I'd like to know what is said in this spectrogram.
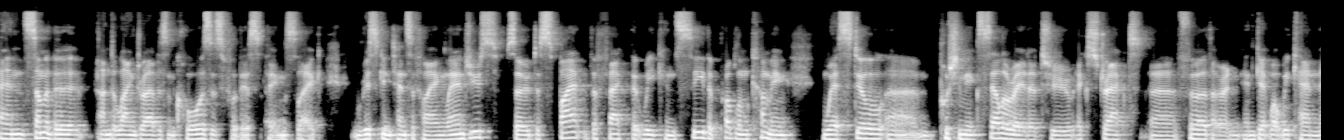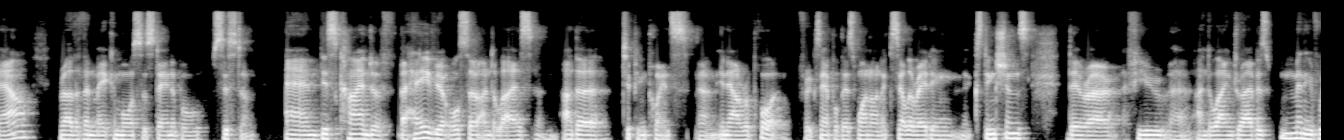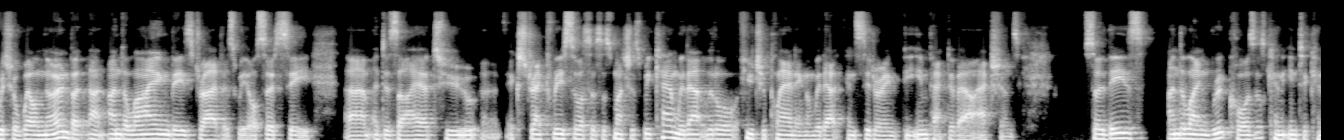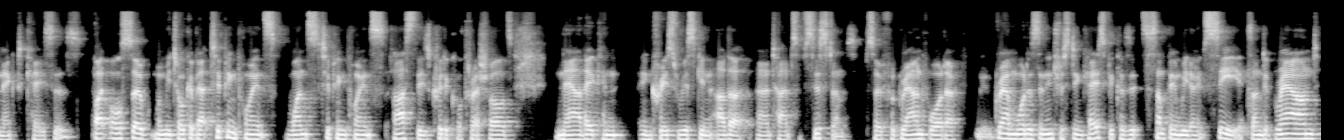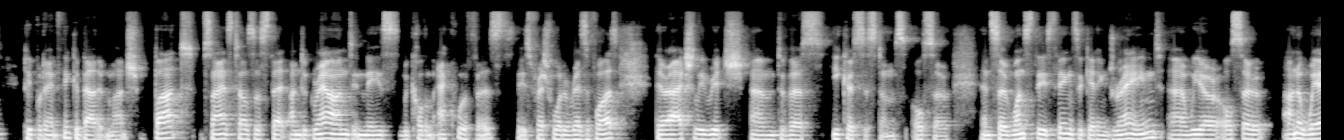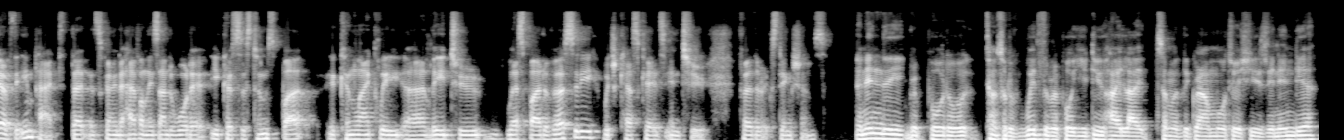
And some of the underlying drivers and causes for this things like risk intensifying land use. So, despite the fact that we can see the problem coming, we're still um, pushing the accelerator to extract uh, further and, and get what we can now rather than make a more sustainable system. And this kind of behavior also underlies um, other tipping points um, in our report. For example, there's one on accelerating extinctions. There are a few uh, underlying drivers, many of which are well known, but uh, underlying these drivers, we also see um, a desire to uh, extract resources as much as we can without little future planning and without considering the impact of our actions. So these underlying root causes can interconnect cases. But also, when we talk about tipping points, once tipping points pass these critical thresholds, now they can increase risk in other uh, types of systems. So, for groundwater, groundwater is an interesting case because it's something we don't see. It's underground. People don't think about it much. But science tells us that underground in these, we call them aquifers, these freshwater reservoirs, there are actually rich, um, diverse ecosystems also. And so once these things are getting drained, uh, we are also unaware of the impact that it's going to have on these underwater ecosystems, but it can likely uh, lead to less biodiversity, which cascades into further extinctions. And in the report, or sort of with the report, you do highlight some of the groundwater issues in India.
